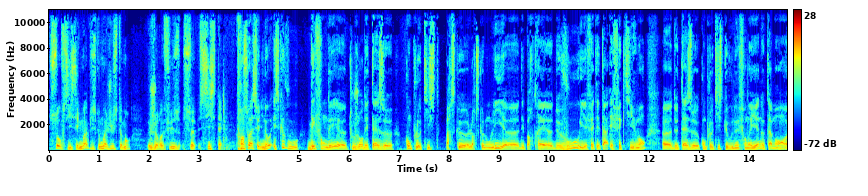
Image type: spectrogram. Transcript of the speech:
Sauf si c'est moi, puisque moi, justement, je refuse ce système. François Asselineau, est-ce que vous défendez euh, toujours des thèses euh, complotistes? Parce que lorsque l'on lit euh, des portraits de vous, il est fait état effectivement de thèses complotistes que vous défendriez, notamment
